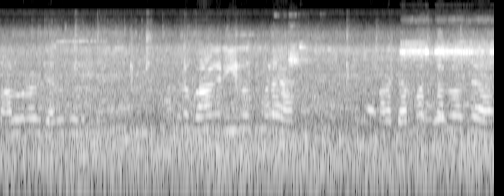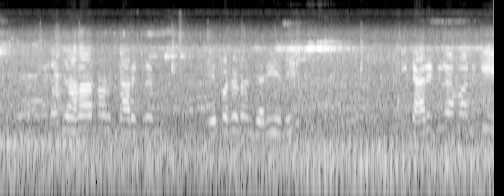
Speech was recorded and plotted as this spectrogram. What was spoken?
పాల్గొనడం జరుగుతుంది. అందులో భాగంగా ఈరోజు కూడా మన ధర్మస్థల వద్ద ధ్వజారోహణ కార్యక్రమం చేపట్టడం జరిగింది. ఈ కార్యక్రమానికి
